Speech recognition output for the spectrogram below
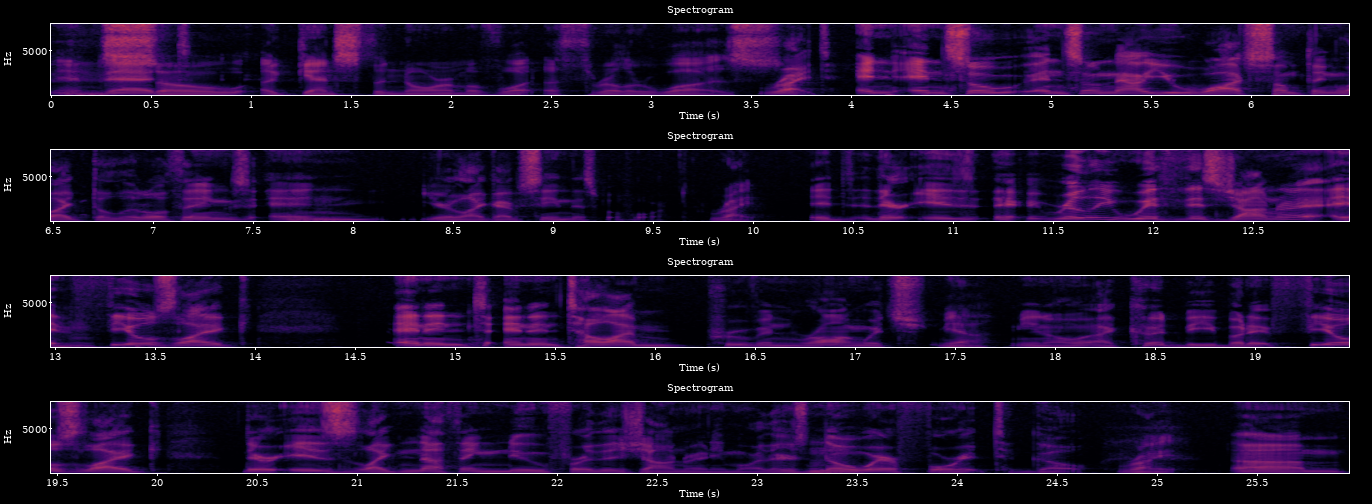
and That- so against the norm of what a thriller was. Right. And and so and so now you watch something like The Little Things Mm-hmm. and you're like I've seen this before. Right. It there is it really with this genre it Mm-hmm. feels like and in, and until I'm proven wrong, which Yeah. you know I could be, but it feels like there is like nothing new for this genre anymore. There's Mm-hmm. nowhere for it to go. Right. Um,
